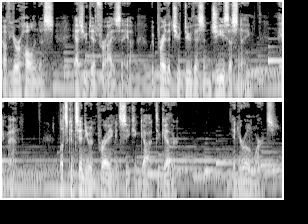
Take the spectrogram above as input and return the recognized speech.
of your holiness as you did for Isaiah. We pray that you do this in Jesus' name. Amen. Let's continue in praying and seeking God together in your own words.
